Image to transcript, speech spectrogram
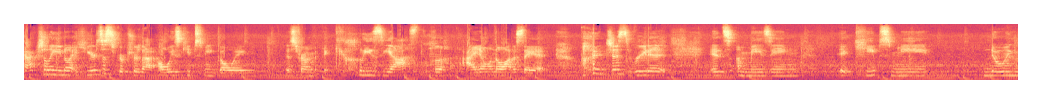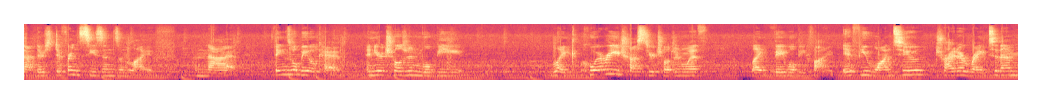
Actually, you know what? Here's a scripture that always keeps me going. It's from Ecclesiastes. I don't know how to say it, but just read it. It's amazing. It keeps me knowing that there's different seasons in life and that things will be okay and your children will be like whoever you trust your children with like they will be fine. If you want to try to write to them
